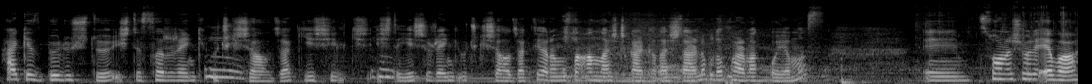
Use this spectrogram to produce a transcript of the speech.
Herkes bölüştü. İşte sarı renk 3 kişi alacak. Yeşil kişi- işte yeşil rengi 3 kişi alacak diye aramızda anlaştık arkadaşlarla. Bu da parmak boyamız. Ee, sonra şöyle Eva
